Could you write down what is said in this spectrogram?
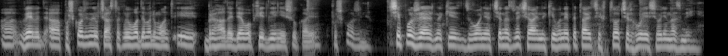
А, вивед, а пошкоджений участок виводимо в ремонт, і бригада йде в обхід лінії, шукає пошкодження. Чи пожежники дзвонять, чи надзвичайники, вони питаються, хто чергує сьогодні на зміні,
